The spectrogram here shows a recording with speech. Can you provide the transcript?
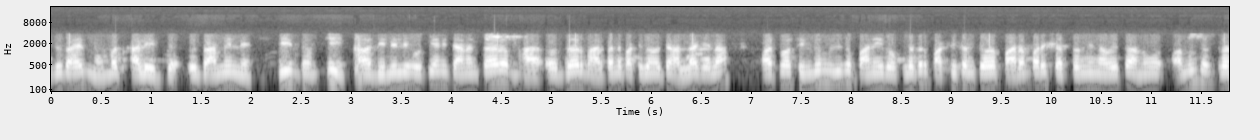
राजदूत आहेत मोहम्मद खालिद जामीनने ही धमकी दिलेली होती आणि त्यानंतर भा- जर भारताने पाकिस्तानवरती हल्ला केला अथवा सिंधू नदीचं पाणी रोखलं तर पाकिस्तान केवळ पारंपरिक शस्त्रांनी नव्हे तर अणु अणुशस्त्र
